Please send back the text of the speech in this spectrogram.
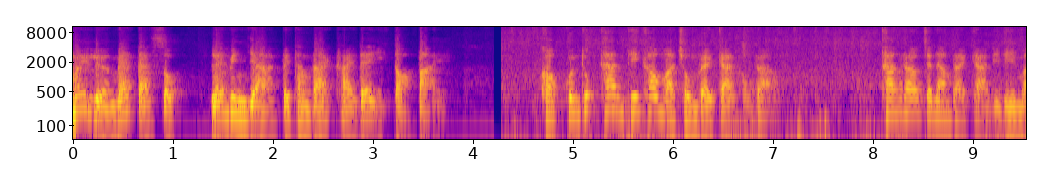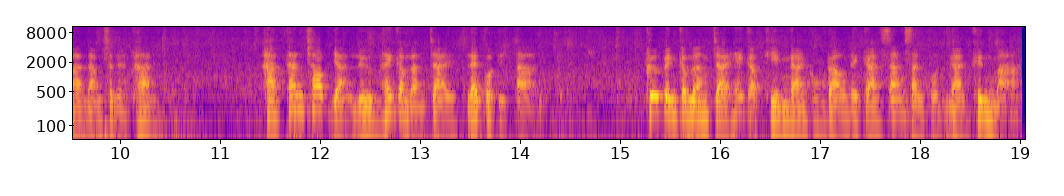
ไม่เหลือแม้แต่ศพและวิญญาณไปทำร้ายใครได้อีกต่อไป ขอบคุณทุกท่านที่เข้ามาชมรายการของเรา ทางเราจะนำรายการดีๆ มานำเสนอท่าน หากท่านชอบอย่าลืมให้กำลังใจและกดติดตาม เพื่อเป็นกำลังใจให้กับทีมงานของเราในการสร้างสรรค์ผลงานขึ้นมา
